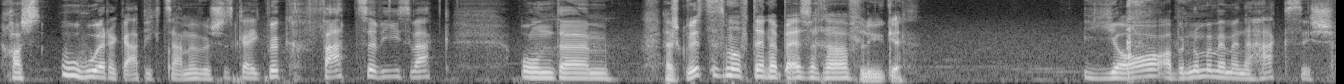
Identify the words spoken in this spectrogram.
kannst du es unhurengebig zusammenwischen. Es geht wirklich fetzenweise weg. Und ähm, Hast du gewusst, dass man auf diesen Besen fliegen kann? ja, aber nur wenn man eine Hex ist.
